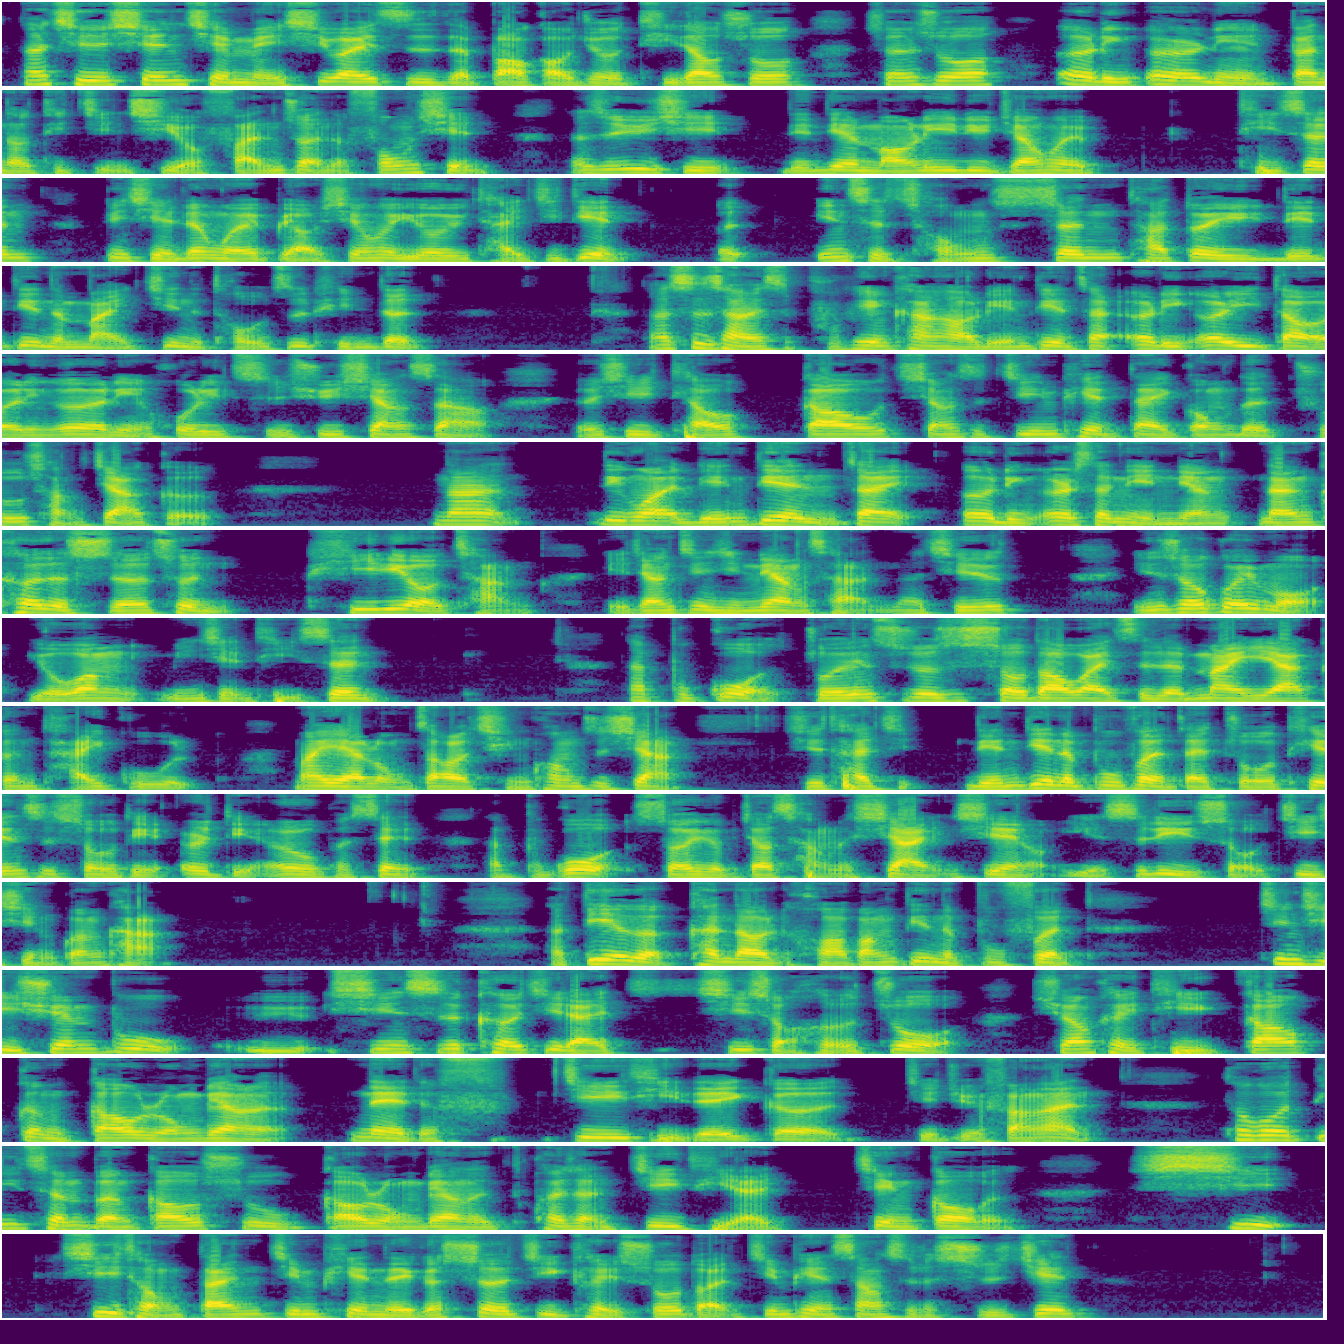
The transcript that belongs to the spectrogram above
那其实先前美系外资的报告就有提到说，虽然说二零二二年半导体景气有反转的风险，但是预期联电的毛利率将会提升，并且认为表现会优于台积电，呃，因此重申他对于联电的买进的投资平等。那市场也是普遍看好联电在二零二一到二零二二年获利持续向上，尤其调高像是晶片代工的出厂价格。那另外，联电在二零二三年南南科的十二寸 P 六厂也将进行量产，那其实营收规模有望明显提升。那不过昨天是就是受到外资的卖压跟台股卖压笼罩的情况之下。其实台积联电的部分在昨天是收跌二点二五 percent，那不过收一个比较长的下影线哦，也是力守季线关卡。那第二个看到华邦电的部分，近期宣布与新思科技来携手合作，希望可以提高更高容量内的记忆体的一个解决方案，透过低成本、高速、高容量的快闪记忆体来建构系。系统单晶片的一个设计可以缩短晶片上市的时间。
